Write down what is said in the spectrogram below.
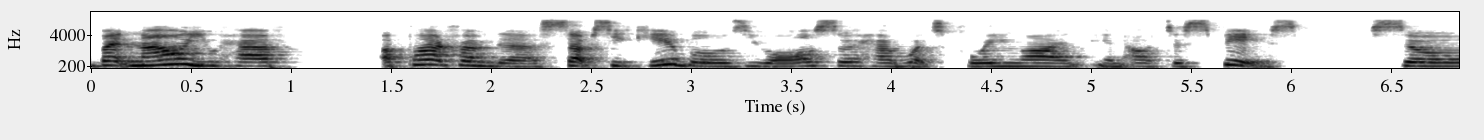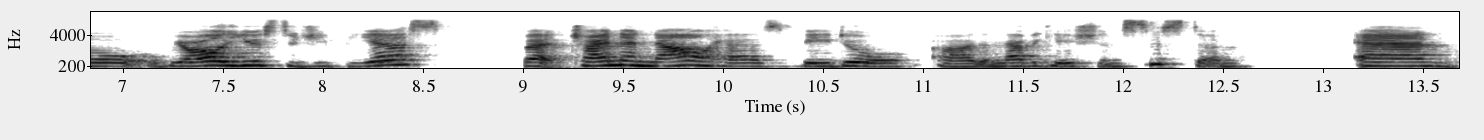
but now you have, apart from the subsea cables, you also have what's going on in outer space. So we're all used to GPS, but China now has Beidou, uh, the navigation system. And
